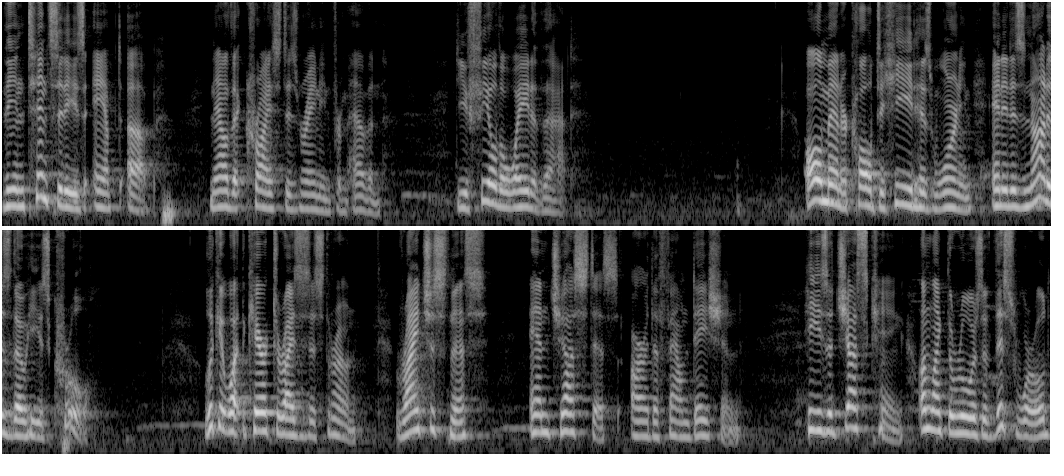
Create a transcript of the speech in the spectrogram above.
The intensity is amped up now that Christ is reigning from heaven. Do you feel the weight of that? All men are called to heed his warning, and it is not as though he is cruel. Look at what characterizes his throne righteousness and justice are the foundation. He's a just king, unlike the rulers of this world,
